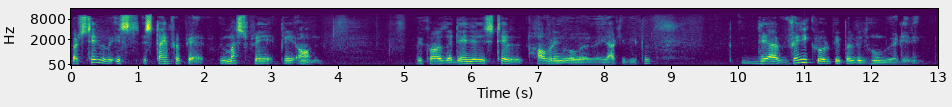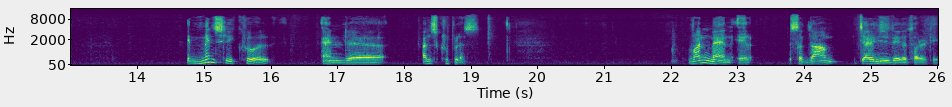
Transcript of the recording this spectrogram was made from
But still, it's, it's time for prayer. We must pray, pray on, because the danger is still hovering over the Iraqi people. They are very cruel people with whom we are dealing immensely cruel and uh, unscrupulous. One man, Saddam, challenges their authority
